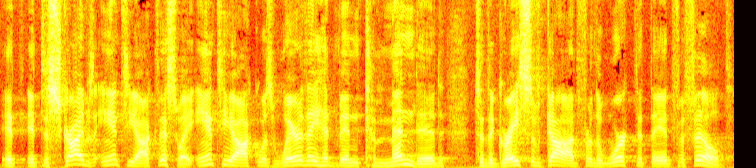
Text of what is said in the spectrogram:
it, it, describes Antioch this way Antioch was where they had been commended to the grace of God for the work that they had fulfilled.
